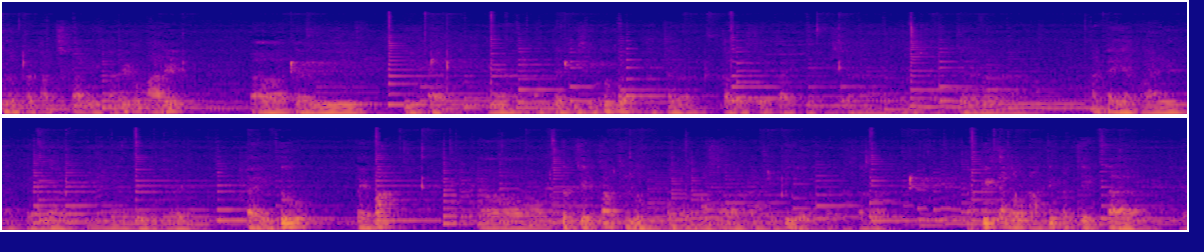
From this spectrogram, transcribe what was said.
belum ketat sekali. Tapi kemarin eh, dari pihak ya ada di situ kan ada cipta Indonesia, terus ada ada yang lain, ada lagi, ada yang lain. Nah itu memang eh, pencipta belum Tapi kalau nanti pencipta ya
